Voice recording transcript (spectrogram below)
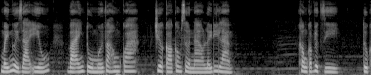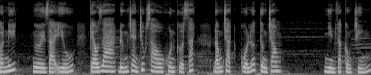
mấy người già yếu và anh tù mới vào hôm qua, chưa có công sở nào lấy đi làm. Không có việc gì, tù con nít, người già yếu, kéo ra đứng chen trúc sau khuôn cửa sắt, đóng chặt của lớp tường trong. Nhìn ra cổng chính,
